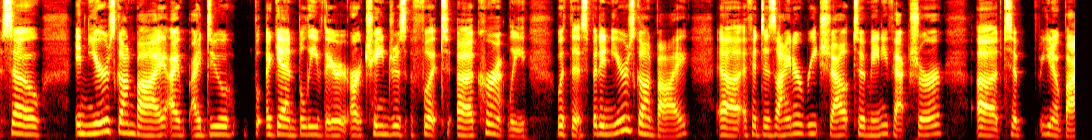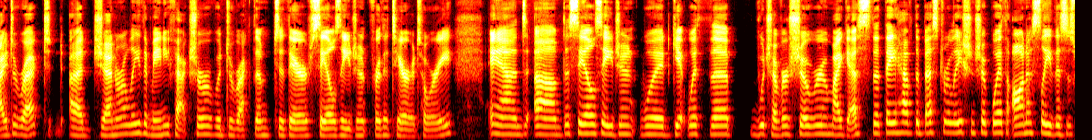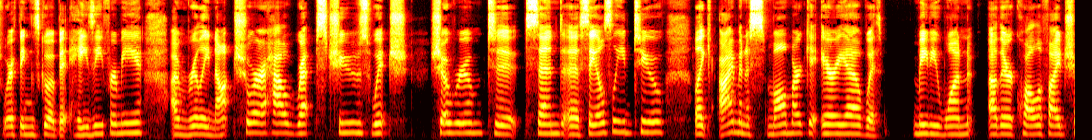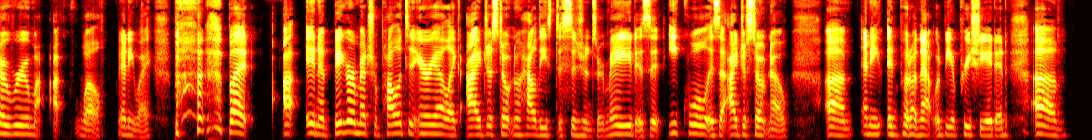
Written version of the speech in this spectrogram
So in years gone by i i do again believe there are changes afoot uh, currently with this. But in years gone by uh, if a designer reached out to a manufacturer uh, to you know buy direct uh, generally the manufacturer would direct them to their sales agent for the territory and um, the sales agent would get with the whichever showroom I guess that they have the best relationship with. Honestly, this is where things go a bit hazy for me. I'm really not sure how reps choose which showroom to send a sales lead to. Like I'm in a small market area with maybe one other qualified showroom. Well, anyway, but uh, in a bigger metropolitan area, like I just don't know how these decisions are made. Is it equal? Is it? I just don't know. Um, any input on that would be appreciated. Um,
